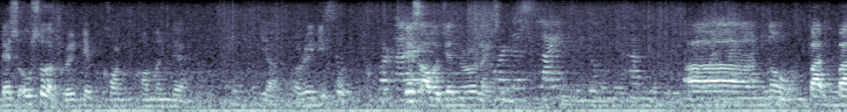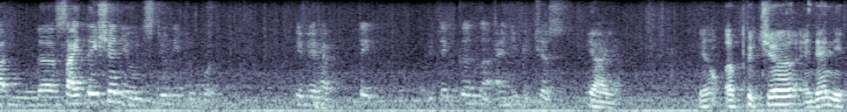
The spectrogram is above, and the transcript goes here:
There's also a Creative Com- Common there. Yeah, already put. for That's our- our general For the license. slide, we don't have to. do it. Uh, no, but but the citation you still need to put. If you have take you taken uh, any pictures. Yeah, yeah. You know, a picture and then it,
